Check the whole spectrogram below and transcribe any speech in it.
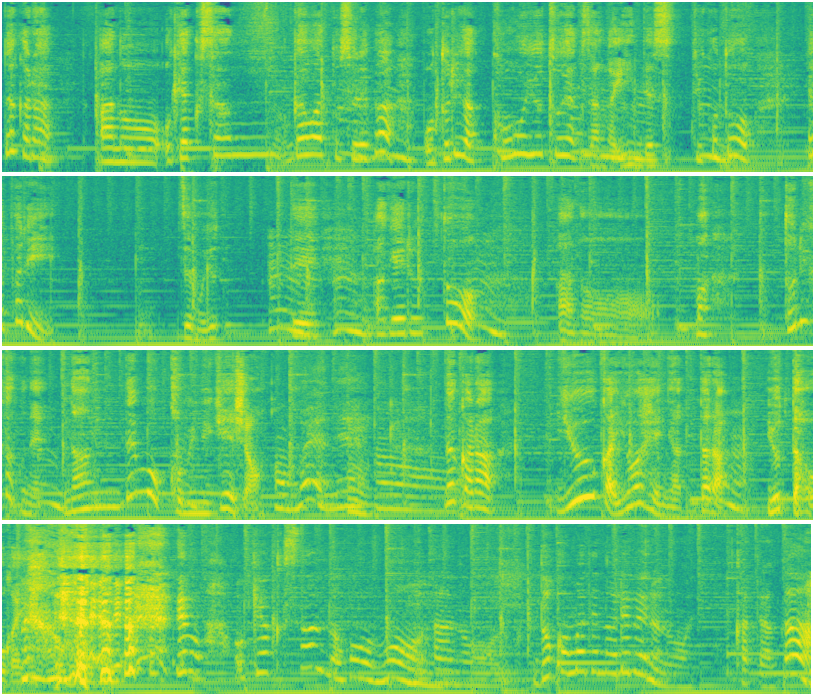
だからあのお客さん側とすれば、おとりがこういう通訳さんがいいんですっていうことをやっぱり全部言ってあげると、あのまあとにかくね、何でもコミュニケーション、ほんまやね、だから言うか言わへんやったら言った方がいい、でもお客さんの方も、あのどこまでのレベルの方が、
